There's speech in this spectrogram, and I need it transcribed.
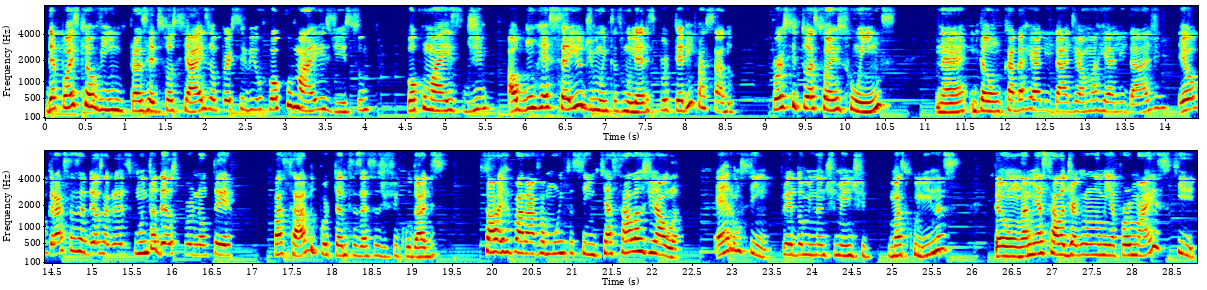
Depois que eu vim para as redes sociais, eu percebi um pouco mais disso pouco mais de algum receio de muitas mulheres por terem passado por situações ruins, né? Então, cada realidade é uma realidade. Eu, graças a Deus, agradeço muito a Deus por não ter passado por tantas essas dificuldades. Só reparava muito assim que as salas de aula eram sim predominantemente masculinas. Então, na minha sala de agronomia, por mais que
